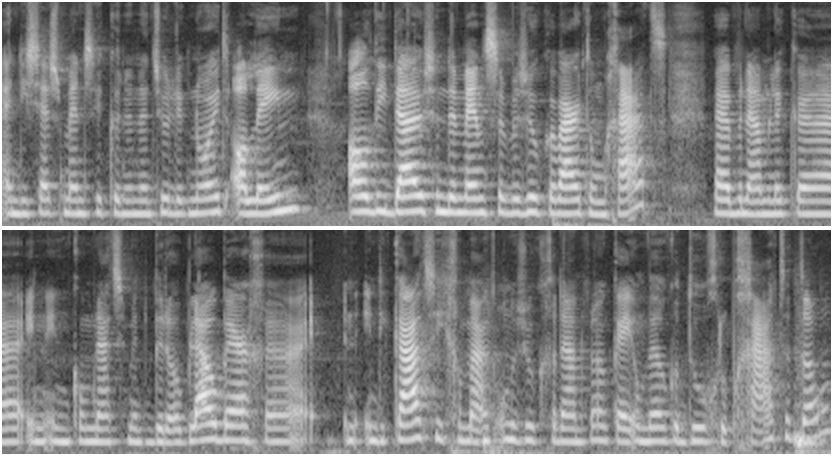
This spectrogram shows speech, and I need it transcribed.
En die zes mensen kunnen natuurlijk nooit alleen al die duizenden mensen bezoeken waar het om gaat. We hebben namelijk in, in combinatie met bureau Blauwbergen een indicatie gemaakt, onderzoek gedaan van oké, om welke doelgroep gaat het dan?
